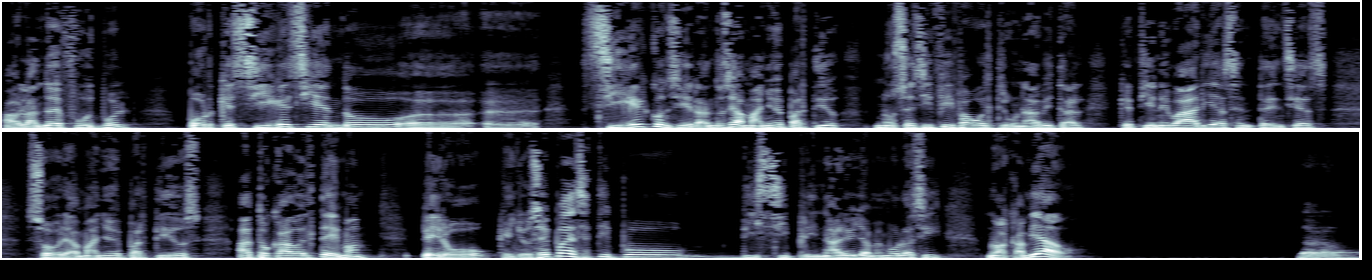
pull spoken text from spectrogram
hablando de fútbol, porque sigue siendo, eh, eh, sigue considerándose amaño de partido. No sé si FIFA o el Tribunal Arbitral, que tiene varias sentencias sobre amaño de partidos, ha tocado el tema, pero que yo sepa, ese tipo disciplinario, llamémoslo así, no ha cambiado. No, no.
